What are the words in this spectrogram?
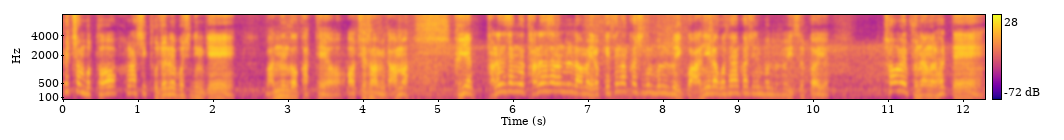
회천부터 하나씩 도전해 보시는 게 맞는 것 같아요. 어, 죄송합니다. 아마 그게 다른 생각, 다른 사람들도 아마 이렇게 생각하시는 분들도 있고 아니라고 생각하시는 분들도 있을 거예요. 처음에 분양을 할 때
